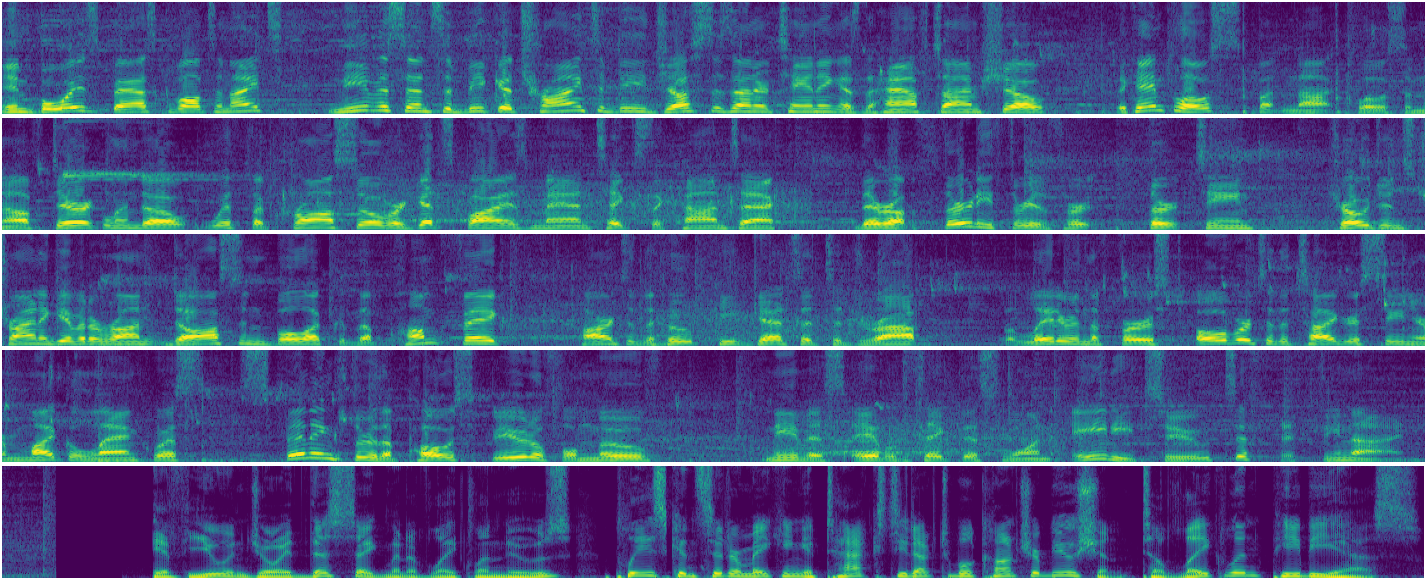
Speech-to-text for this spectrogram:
In boys basketball tonight, Nevis and Sebeka trying to be just as entertaining as the halftime show. They came close, but not close enough. Derek Lindo with the crossover, gets by his man, takes the contact. They're up 33 to 13. Trojans trying to give it a run. Dawson Bullock, the pump fake, hard to the hoop. He gets it to drop. But later in the first, over to the Tigers senior Michael Landquist, spinning through the post. Beautiful move. Nevis able to take this one 82 to 59. If you enjoyed this segment of Lakeland News, please consider making a tax-deductible contribution to Lakeland PBS.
